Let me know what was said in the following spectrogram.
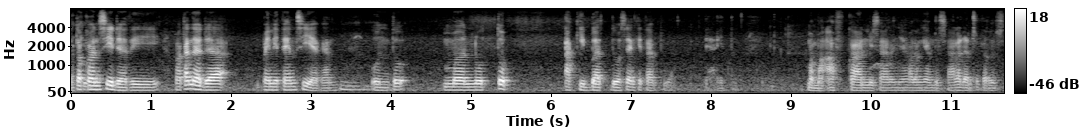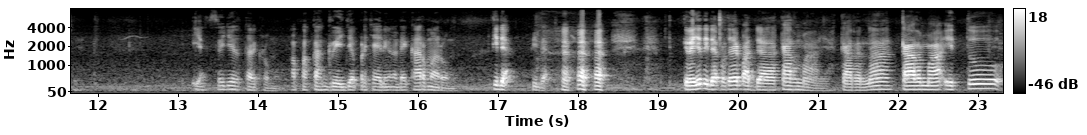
Konsekuensi dari makanya ada penitensi ya kan hmm. untuk menutup akibat dosa yang kita buat itu. Memaafkan misalnya orang yang bersalah dan seterusnya. Ya. Saya jadi tertarik Romo. Apakah gereja percaya dengan ada karma Romo? Tidak. Tidak. Gereja tidak percaya pada karma ya. Karena karma itu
